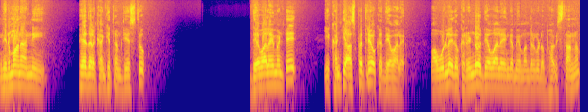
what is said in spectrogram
నిర్మాణాన్ని పేదలకు అంకితం చేస్తూ దేవాలయం అంటే ఈ కంటి ఆసుపత్రి ఒక దేవాలయం. మా ఊళ్ళో ఇది ఒక రెండో దేవాలయంగా మేమందరం కూడా భావిస్తా ఉన్నాం.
